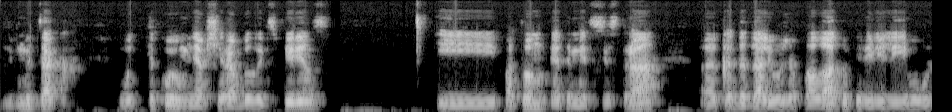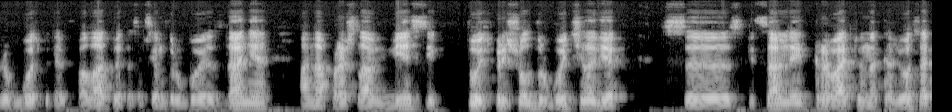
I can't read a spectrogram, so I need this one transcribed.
мы так, вот такой у меня вчера был experience. И потом эта медсестра, когда дали уже палату, перевели его уже в госпиталь в палату, это совсем другое здание, она прошла вместе, то есть пришел другой человек с э, специальной кроватью на колесах,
